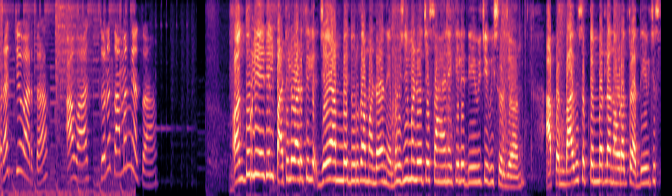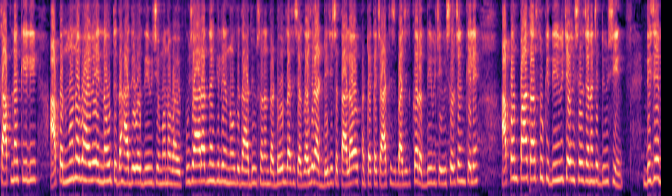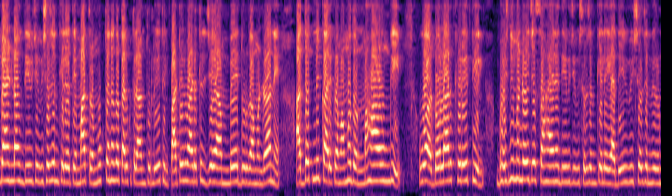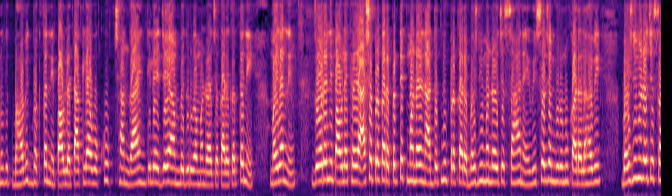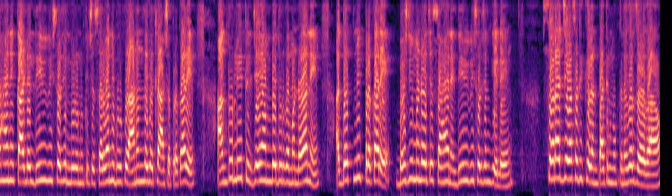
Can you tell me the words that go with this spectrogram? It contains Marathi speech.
स्वराज्य वार्ता आवाज जनसामान्याचा. अंतुर्ली येथील पाटीलवाड्यातील जय आंबे दुर्गा मंडळाने भजनी मंडळाच्या सहाय्याने केले देवीचे विसर्जन. आपण बावीस सप्टेंबरला नवरात्रात देवीची स्थापना केली. आपण मनोभावे नऊ ते दहा दिवस देवीची मनोभावे पूजा आराधना केली. नऊ ते दहा दिवसानंतर ढोलदाशाच्या गजरात डीजेच्या तालावर फटाक्याच्या आतिषबाजीत करत देवीचे विसर्जन केले. आपण पाहत असतो की देवीच्या विसर्जनाच्या दिवशी डीजे बँड लावून देवीचे विसर्जन केले ते मात्र मुक्तनगर तालुक्यातील अंतुर्ली येथील पाटीलवाड्यातील जय आंबे दुर्गा मंडळाने आध्यात्मिक कार्यक्रमामधून महाळुंगी व डोलारखेड येथील भजनी मंडळीच्या सहाय्याने देवीचे विसर्जन केले. या देवी विसर्जन मिरवणुकीत भाविक भक्तांनी पावल्या टाकल्या व खूप छान गायन केले. जय आंबे दुर्गा मंडळाच्या कार्यकर्त्यांनी महिलांनी जोड्यांनी पावल्या खेळल्या. अशा प्रकारे प्रत्येक मंडळाने आध्यात्मिक प्रकारे भजनी मंडळाच्या सहाय्याने विसर्जन मिरवणूक काढायला हवी. भजनी मंडळाच्या सहाय्याने काढलेली देवी विसर्जन मिरवणुकीच्या सर्वांनी भरपूर आनंद घेतला. अशा प्रकारे आंतुर्ली येथील जय आंबे दुर्गा मंडळाने आध्यात्मिक प्रकारे भजनी मंडळाच्या सहाय्याने देवी विसर्जन केले. स्वराज्यवासाठी किरण पाटील मुक्तनगर जळगाव.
